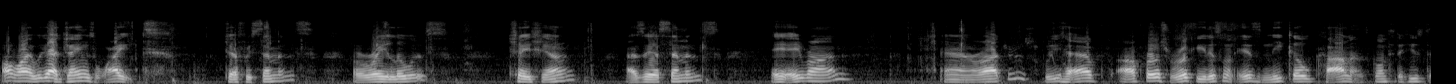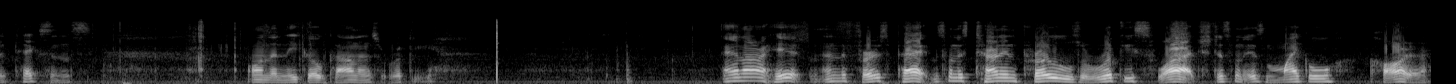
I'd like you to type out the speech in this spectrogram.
All right, we got James White, Jeffrey Simmons, Ray Lewis, Chase Young, Isaiah Simmons, A.A. Ron, and Rodgers. We have our first rookie. This one is Nico Collins going to the Houston Texans on the Nico Collins rookie. And our hit in the first pack. This one is Turning Pros Rookie Swatch. This one is Michael Carter.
